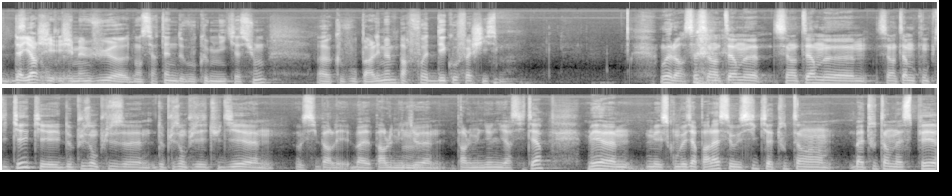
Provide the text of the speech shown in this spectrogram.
D'ailleurs, j'ai même vu euh, dans certaines de vos communications euh, que vous parlez même parfois d'écofascisme. Oui, alors ça c'est un terme, c'est un terme, c'est un terme compliqué qui est de plus en plus, de plus en plus étudié aussi par les, bah, par le milieu, hmm. par le milieu universitaire. Mais, mais ce qu'on veut dire par là, c'est aussi qu'il y a tout un, bah, tout un aspect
